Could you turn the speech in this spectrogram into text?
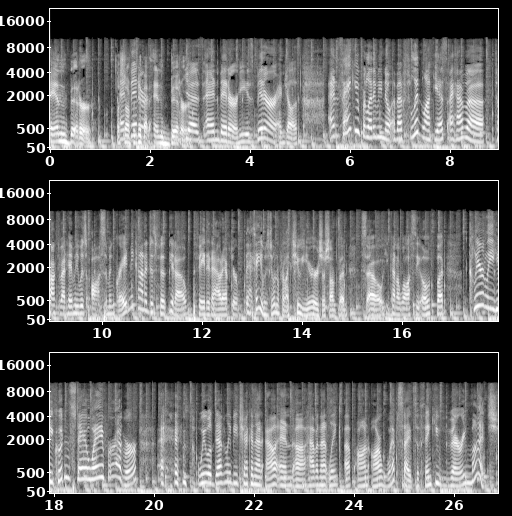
And bitter. Let's And not bitter. forget that. And bitter. Yes, and bitter. He is bitter and jealous. And thank you for letting me know about Flintlock. Yes, I have uh, talked about him. He was awesome and great, and he kind of just, you know, faded out after. I think he was doing it for like two years or something. So he kind of lost the oath. But clearly, he couldn't stay away forever. And we will definitely be checking that out and uh, having that link up on our website. So thank you very much.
